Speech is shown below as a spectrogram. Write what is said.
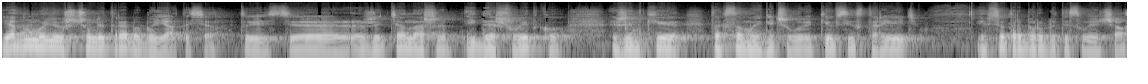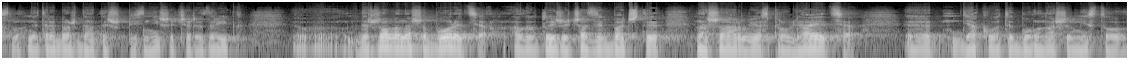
Я думаю, що не треба боятися. Тобто е, життя наше йде швидко, жінки, так само, як і чоловіки, всі старіють. І все треба робити своєчасно. Не треба ждати, що пізніше, через рік. Е, Держава наша бореться, але в той же час, як бачите, наша армія справляється. Е, Дякувати Богу, наше місто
